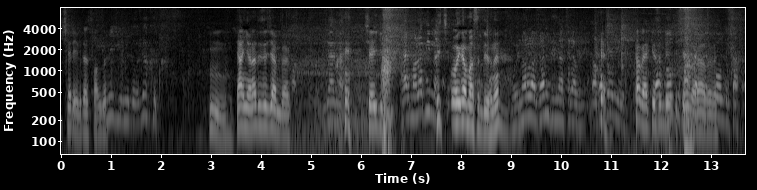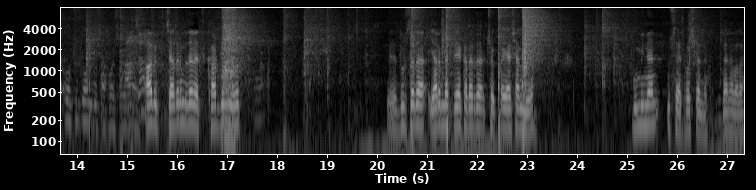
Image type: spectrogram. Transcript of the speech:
İçeriye biraz fazla. 20 20 doğruya 40. Hmm. Yan yana dizeceğim böyle Gelmez. şey gibi. Her mala bir metre. Hiç oynamasın diyor ne? Oynarlar canım bir metre. Baka geliyor. Tabii herkesin bir şeyi var abi. 40 Evet. doldursak, 30 doldursak o şey. Abi çadırımız evet kar durmuyor. Ee, dursa da yarım metreye kadar da çökme yaşanmıyor. Bu Minen User hoş geldin. Merhabalar.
